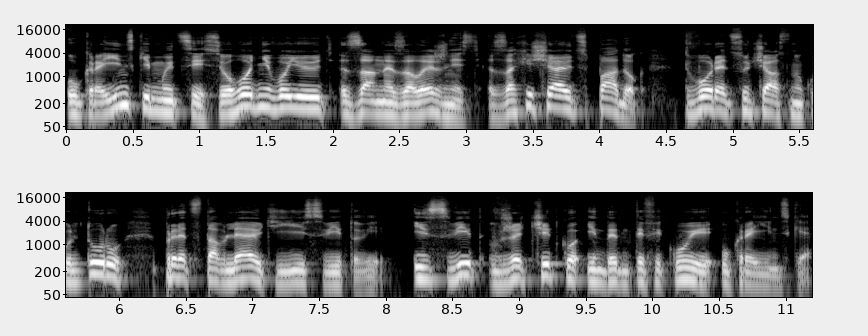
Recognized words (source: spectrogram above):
Українські митці сьогодні воюють за незалежність, захищають спадок, творять сучасну культуру, представляють її світові. І світ вже чітко ідентифікує українське.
